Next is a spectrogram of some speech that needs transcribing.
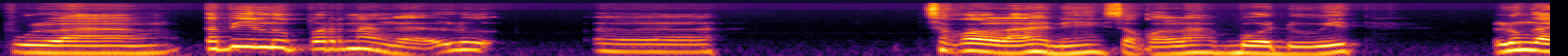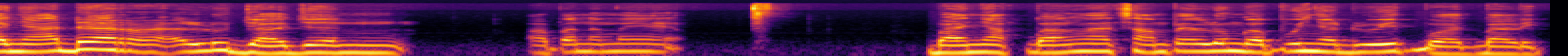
pulang. Tapi lu pernah nggak lu eh sekolah nih, sekolah bawa duit, lu nggak nyadar lu jajan apa namanya banyak banget sampai lu nggak punya duit buat balik.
